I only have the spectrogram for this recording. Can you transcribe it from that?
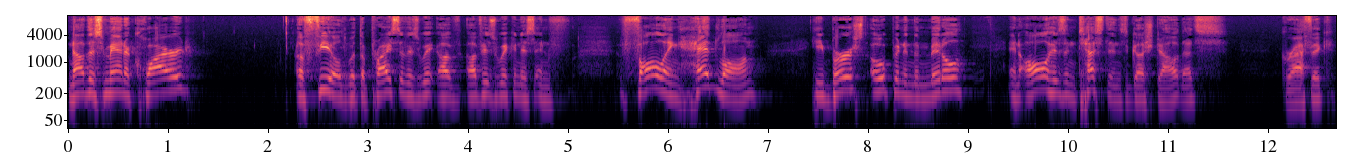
Now, this man acquired a field with the price of his, of, of his wickedness, and falling headlong, he burst open in the middle and all his intestines gushed out. That's graphic.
